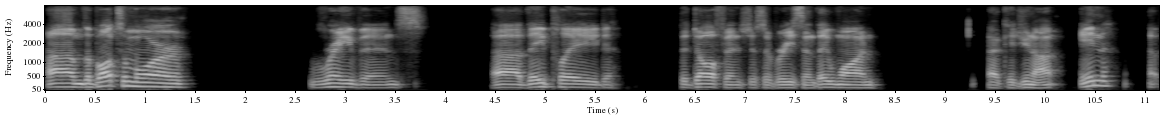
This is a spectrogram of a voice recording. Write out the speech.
Um, the Baltimore Ravens, uh, they played the Dolphins just of recent. They won, uh, kid you not, in uh,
